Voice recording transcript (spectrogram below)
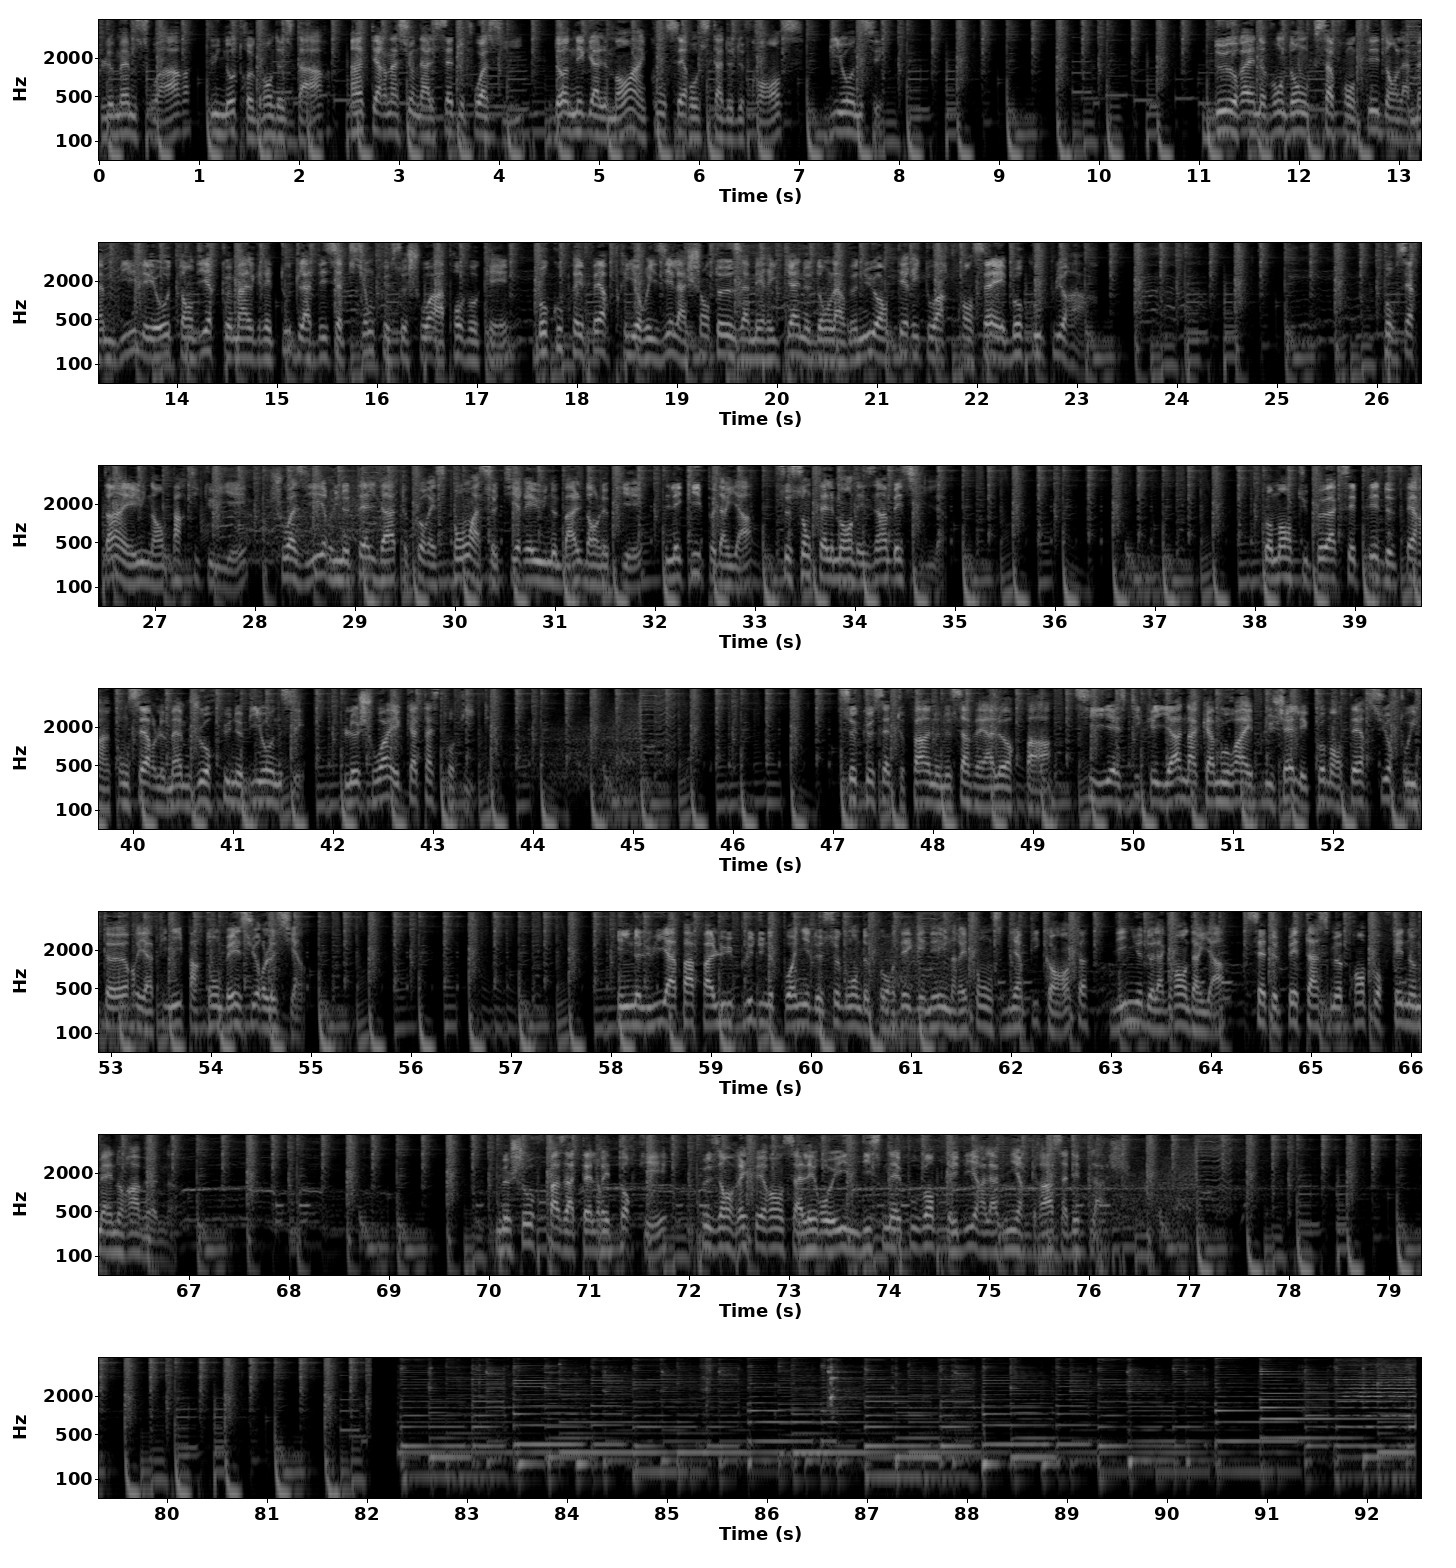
Le même soir, une autre grande star, internationale cette fois-ci, donne également un concert au Stade de France, Beyoncé. Deux reines vont donc s'affronter dans la même ville et autant dire que malgré toute la déception que ce choix a provoqué, beaucoup préfèrent prioriser la chanteuse américaine dont la venue en territoire français est beaucoup plus rare. Pour certains et une en particulier, choisir une telle date correspond à se tirer une balle dans le pied, l'équipe d'Aya, ce sont tellement des imbéciles. Comment tu peux accepter de faire un concert le même jour qu'une Beyoncé? Le choix est catastrophique. Ce que cette fan ne savait alors pas, si Estikeya Nakamura épluchait les commentaires sur Twitter et a fini par tomber sur le sien. Il ne lui a pas fallu plus d'une poignée de secondes pour dégainer une réponse bien piquante, digne de la grande Aya, cette pétasse me prend pour phénomène Raven. Me chauffe pas a-t-elle rétorqué, faisant référence à l'héroïne Disney pouvant prédire l'avenir grâce à des flashs.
